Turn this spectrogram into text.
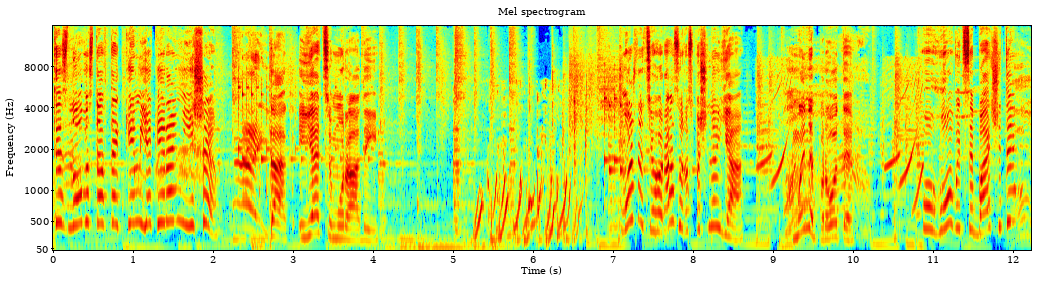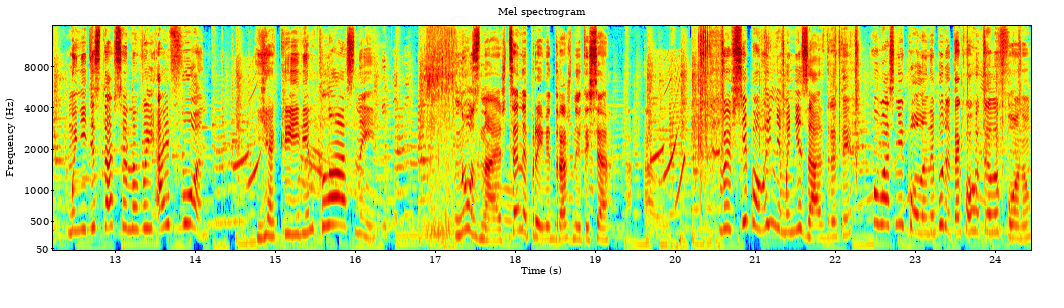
Ти знову став таким, як і раніше. Так, і я цьому радий. Цього разу розпочну я. Ми не проти. Ого, ви це бачите? Мені дістався новий айфон. Який він класний. Ну, знаєш, це не привід дражнитися. Ви всі повинні мені заздрити. У вас ніколи не буде такого телефону.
